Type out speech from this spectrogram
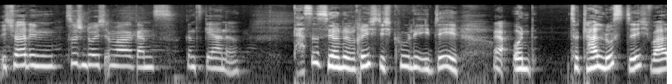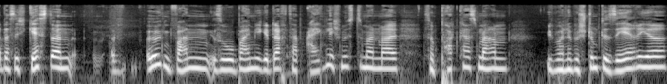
ich höre den zwischendurch immer ganz, ganz gerne. Das ist ja eine richtig coole Idee. Ja. Und total lustig war, dass ich gestern äh, irgendwann so bei mir gedacht habe, eigentlich müsste man mal so einen Podcast machen über eine bestimmte Serie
